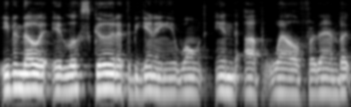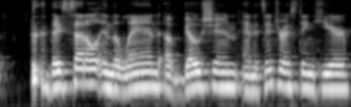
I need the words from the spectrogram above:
even though it, it looks good at the beginning, it won't end up well for them. But they settle in the land of Goshen, and it's interesting here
